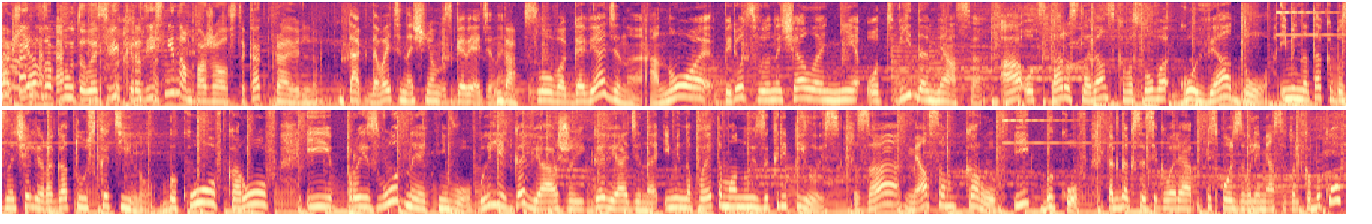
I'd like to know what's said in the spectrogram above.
Так, я запуталась. Вика, разъясни нам, пожалуйста, как правильно. Так, давайте начнем с говядины. Да. Слово говядина, оно берет свое начало не от вида мяса, а от старославянского слова говядо. Именно так обозначали рогатую скотину. Быков, коров и производные от него были говяжий, говядина. Именно поэтому оно и закрепилось за мясом коров и быков. Тогда, кстати говоря, использовали мясо только быков,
